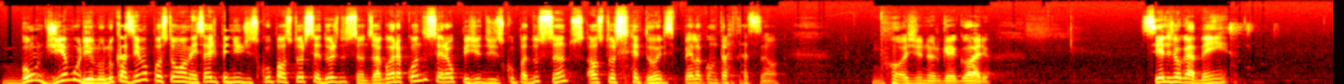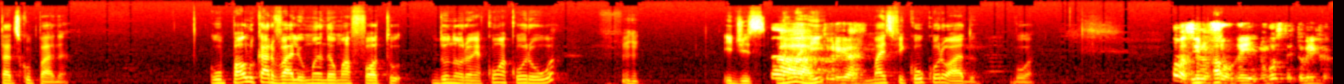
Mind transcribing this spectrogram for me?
Bom dia, Murilo. O Lucas Lima postou uma mensagem pedindo desculpa aos torcedores do Santos. Agora, quando será o pedido de desculpa do Santos aos torcedores pela contratação? Boa, Júnior Gregório. Se ele jogar bem, tá desculpada. O Paulo Carvalho manda uma foto do Noronha com a coroa e diz: Não Ah, muito obrigado. mas ficou coroado. Boa. Como assim, não sou rei? Não gostei, tô brincando.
